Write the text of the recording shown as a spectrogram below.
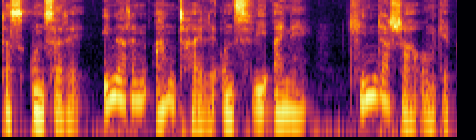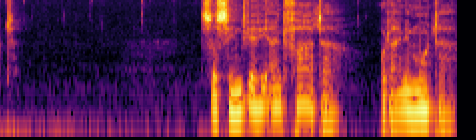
dass unsere inneren Anteile uns wie eine Kinderschar umgibt, so sind wir wie ein Vater oder eine Mutter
